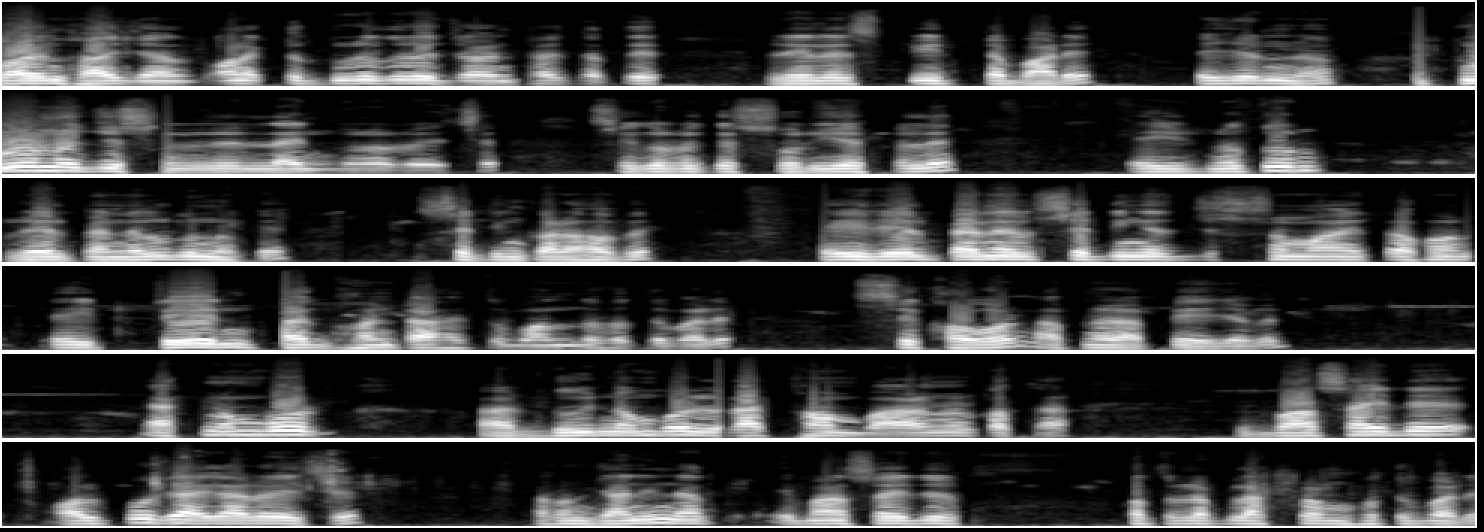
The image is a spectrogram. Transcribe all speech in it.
জয়েন্ট হয়, যেন অনেকটা দূরে দূরে জয়েন্ট হয়, যাতে রেলের স্পিডটা বাড়ে। এই জন্য পুরোনো যে রেল লাইনগুলো রয়েছে, সেগুলোকে সরিয়ে ফেলে এই নতুন রেল প্যানেলগুলোকে সেটিং করা হবে। এই রেল প্যানেল সেটিং এর সময় তখন এই ট্রেন এক ঘণ্টা হয়তো বন্ধ হতে পারে, সে খবর আপনারা পেয়ে যাবেন। এক নম্বর আর দুই নম্বর প্ল্যাটফর্ম বাড়ানোর কথা, বাঁ সাইডে অল্প জায়গা রয়েছে, এখন জানি না এই বাঁ সাইডের কতটা প্ল্যাটফর্ম হতে পারে।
